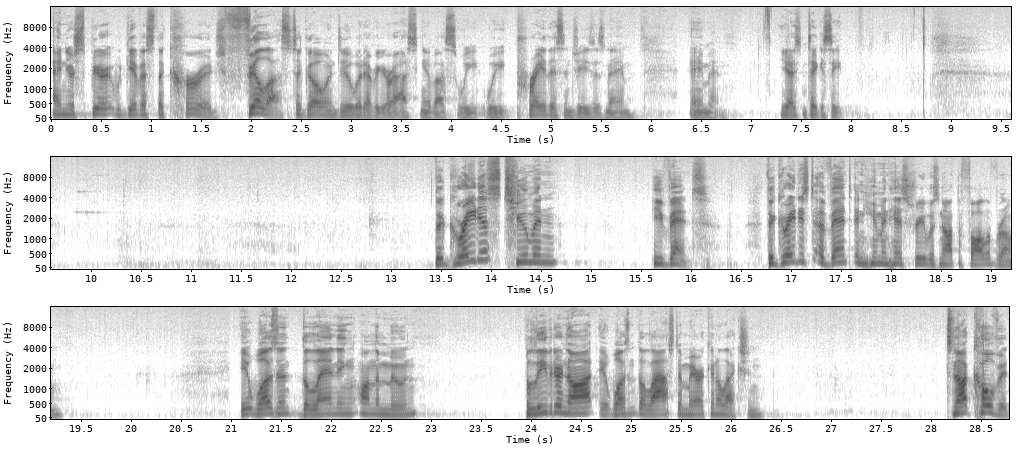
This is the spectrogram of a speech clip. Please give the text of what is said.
and your spirit would give us the courage, fill us to go and do whatever you're asking of us. We, we pray this in Jesus' name. Amen. You guys can take a seat. The greatest human event, the greatest event in human history was not the fall of Rome. It wasn't the landing on the moon. Believe it or not, it wasn't the last American election. It's not COVID.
